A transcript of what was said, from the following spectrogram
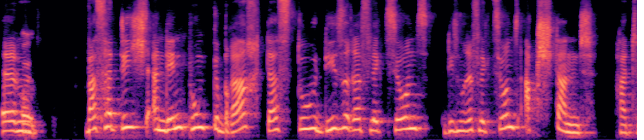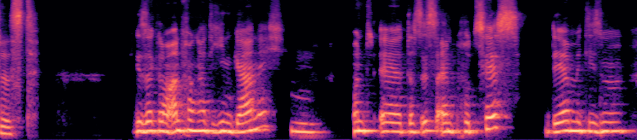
Ähm, was hat dich an den Punkt gebracht, dass du diese Reflexions, diesen Reflexionsabstand hattest? Wie gesagt, am Anfang hatte ich ihn gar nicht. Hm. Und äh, das ist ein Prozess, der mit diesem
